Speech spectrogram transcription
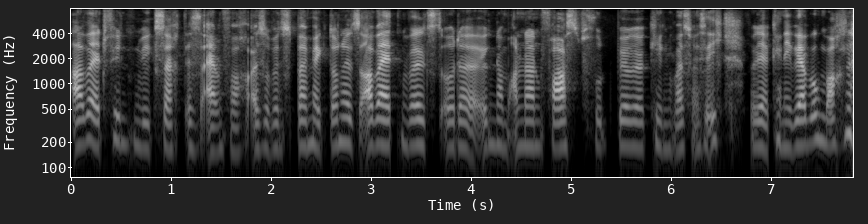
Arbeit finden, wie gesagt, ist einfach. Also, wenn's bei McDonald's arbeiten willst oder irgendeinem anderen Fastfood, Burger King, was weiß ich, will ja keine Werbung machen,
